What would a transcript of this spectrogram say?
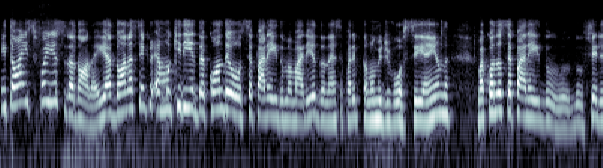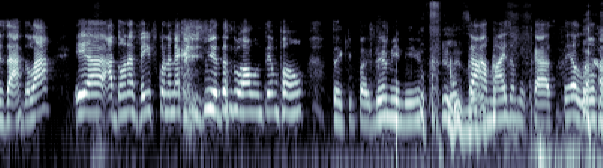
Então é isso, foi isso da dona. E a dona sempre é uma querida. Quando eu separei do meu marido, né? Separei porque eu não me divorciei ainda. Mas quando eu separei do, do Felizardo lá, e a, a dona veio e ficou na minha academia dando aula um tempão. Tá aqui pra menino. Nunca mais eu me caso, você é louco.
